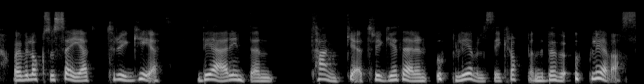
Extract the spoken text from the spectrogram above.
Och jag vill också säga att trygghet, det är inte en tanke. Trygghet är en upplevelse i kroppen. Det behöver upplevas.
